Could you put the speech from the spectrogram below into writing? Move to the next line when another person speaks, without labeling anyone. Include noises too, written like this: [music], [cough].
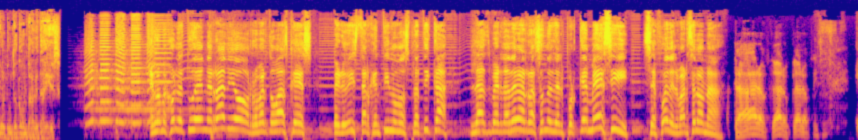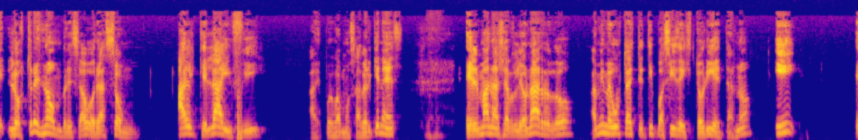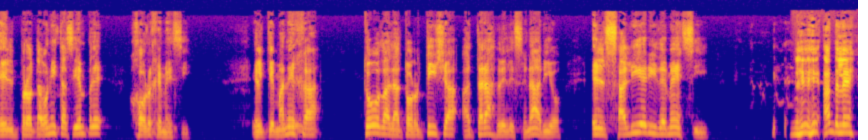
boostmobile.com para detalles.
En lo mejor de tu DN Radio, Roberto Vázquez, periodista argentino, nos platica las verdaderas razones del por qué Messi se fue del Barcelona.
Claro, claro, claro. Eh, los tres nombres ahora son Al-Khelaifi, ah, después vamos a ver quién es, el manager Leonardo, a mí me gusta este tipo así de historietas, ¿no? Y el protagonista siempre, Jorge Messi, el que maneja toda la tortilla atrás del escenario, el Salieri de Messi. [laughs]
Ándele.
